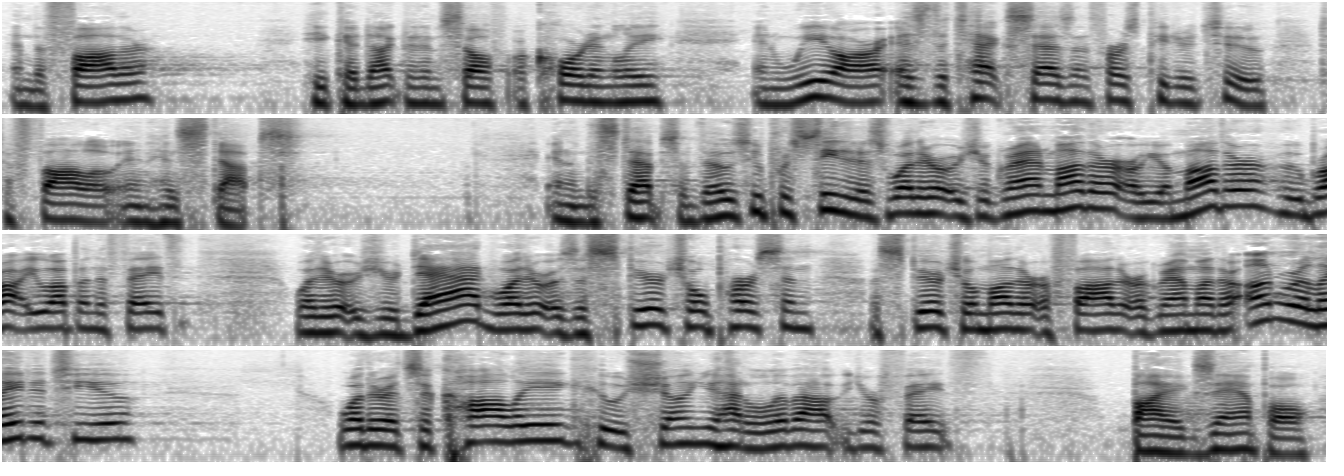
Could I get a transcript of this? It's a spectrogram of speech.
in the Father. He conducted himself accordingly. And we are, as the text says in 1 Peter 2, to follow in his steps. And in the steps of those who preceded us, whether it was your grandmother or your mother who brought you up in the faith, whether it was your dad, whether it was a spiritual person, a spiritual mother or father or grandmother, unrelated to you, whether it's a colleague who has shown you how to live out your faith by example,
